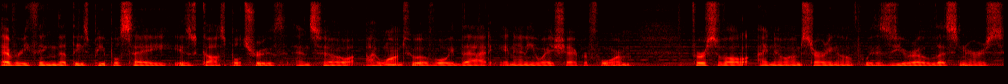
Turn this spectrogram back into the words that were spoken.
everything that these people say is gospel truth. And so I want to avoid that in any way, shape, or form. First of all, I know I'm starting off with zero listeners.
